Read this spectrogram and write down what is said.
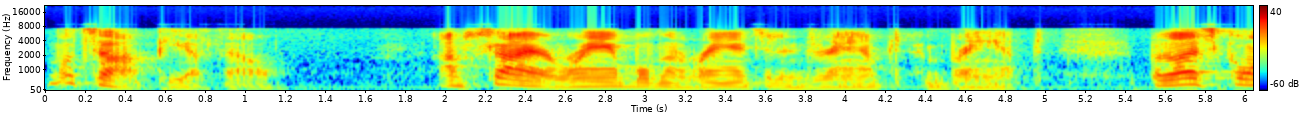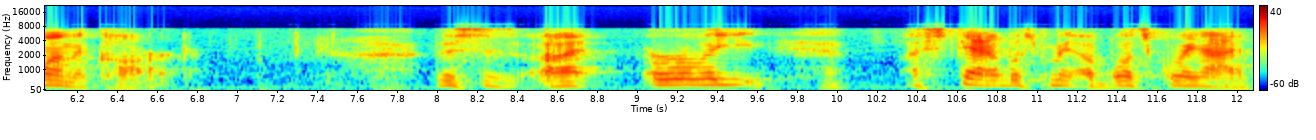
What's up, PFL? I'm sorry I rambled and ranted and dramped and bramped, but let's go on the card. This is an early establishment of what's going on.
